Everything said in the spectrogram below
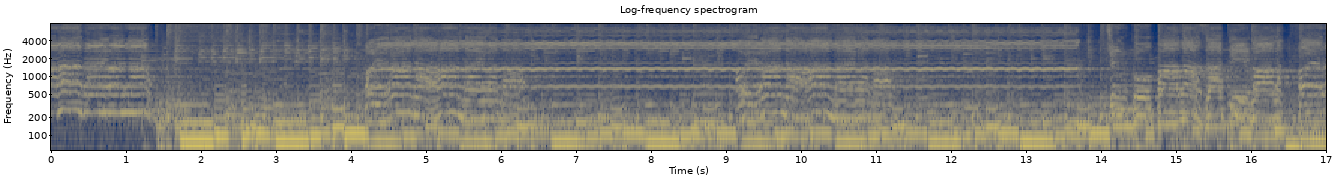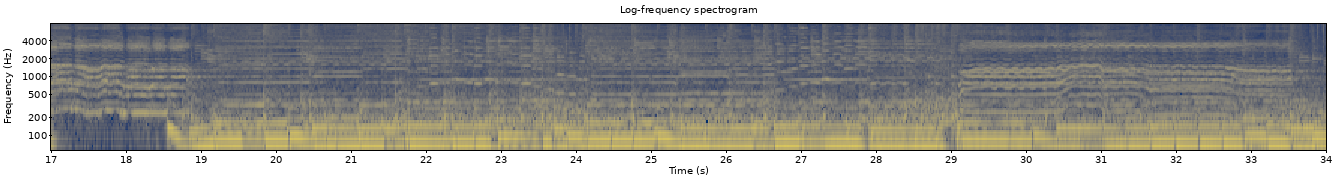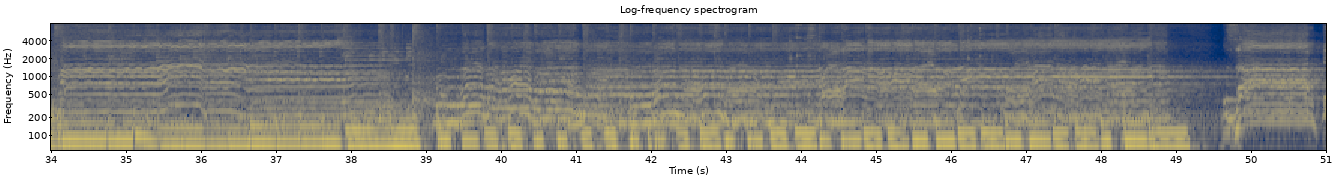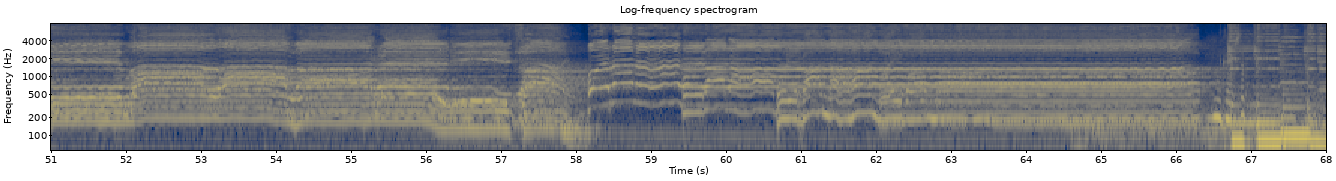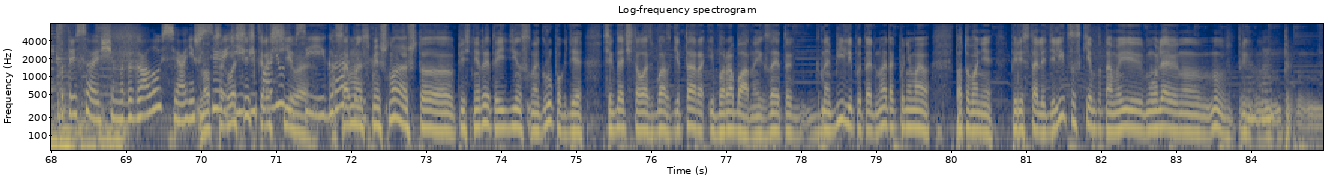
Потрясающе многоголосие. Они же Но все согласись, и, и поют, и красиво. все и а играют. самое смешное, что песнеры это единственная группа, где всегда читалась бас-гитара и барабаны. Их за это гнобили, пытали. Но я так понимаю, потом они перестали делиться с кем-то там, и Муляевину ну, при- пр-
